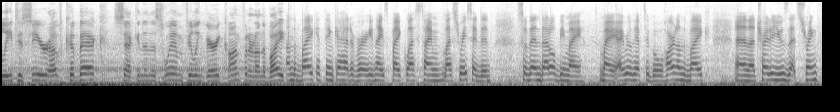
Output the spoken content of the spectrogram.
Magali Tisseyre of Quebec, second in the swim, feeling very confident on the bike. On the bike, I think I had a very nice bike last time, last race I did. So then that'll be my, my I really have to go hard on the bike and I try to use that strength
